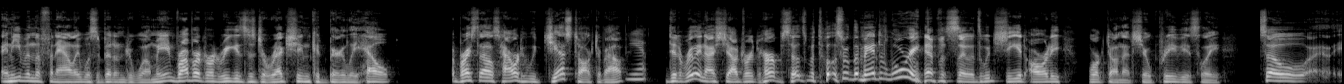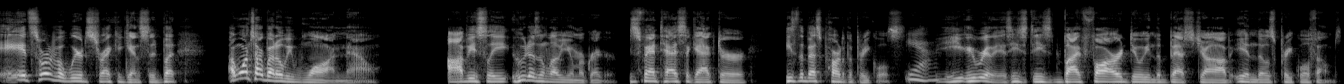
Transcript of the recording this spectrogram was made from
And even the finale was a bit underwhelming. And Robert Rodriguez's direction could barely help. Bryce Dallas Howard, who we just talked about, Yep. did a really nice job directing her episodes, but those were the Mandalorian episodes, which she had already worked on that show previously. So uh, it's sort of a weird strike against it. But I want to talk about Obi Wan now. Obviously, who doesn't love Ewan McGregor? He's a fantastic actor. He's the best part of the prequels. Yeah. He, he really is. He's he's by far doing the best job in those prequel films.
